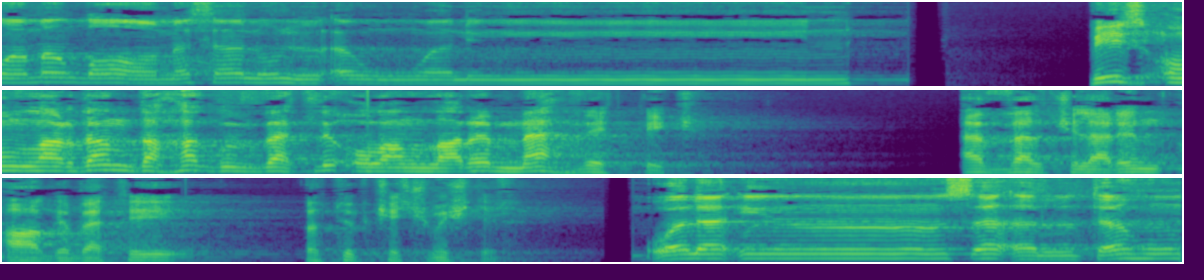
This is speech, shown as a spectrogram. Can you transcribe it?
وَمَضَىٰ مَثَلُ الْأَوَّلِينَ Biz onlardan daha qüvvətli olanları məhv etdik. Əvvəlkilərin aqibəti ötüb keçmişdir. وَلَئِن سَأَلْتَهُم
